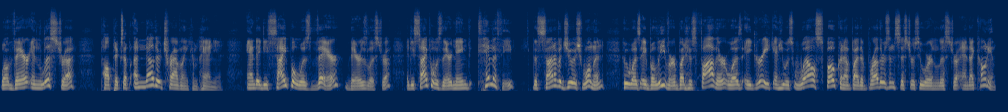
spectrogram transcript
Well, there in Lystra, Paul picks up another traveling companion. And a disciple was there, there is Lystra, a disciple was there named Timothy, the son of a Jewish woman who was a believer, but his father was a Greek, and he was well spoken of by the brothers and sisters who were in Lystra and Iconium.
